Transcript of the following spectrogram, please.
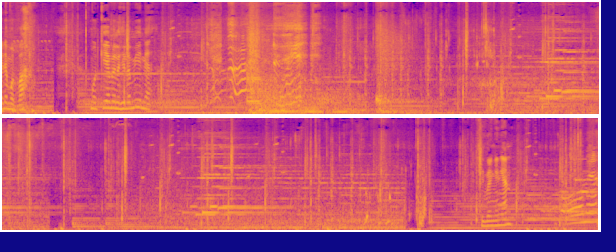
ฮิลามิดหายไปไหนหมดวะหมดเกมเลยเลยฮิลามิดเนี่ย สิเป็นงั้นงั้น ごめん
